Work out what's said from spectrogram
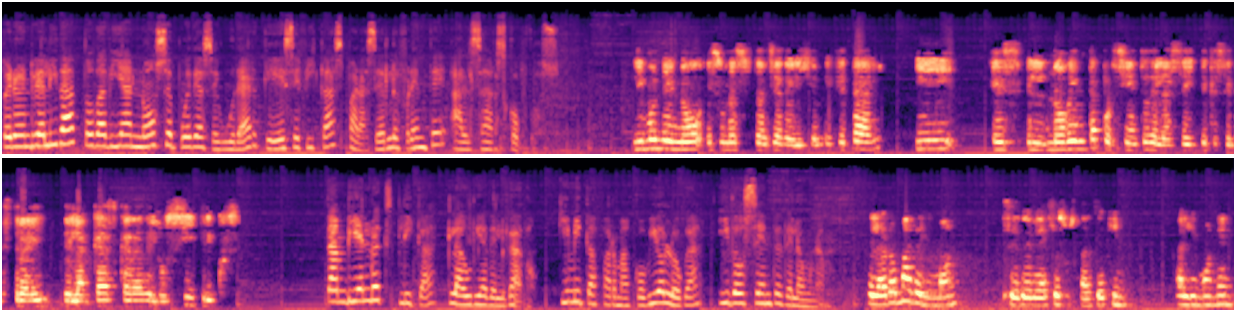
pero en realidad todavía no se puede asegurar que es eficaz para hacerle frente al SARS-CoV-2. Limoneno es una sustancia de origen vegetal y es el 90% del aceite que se extrae de la cáscara de los cítricos. También lo explica Claudia Delgado, química farmacobióloga y docente de la UNAM. El aroma de limón se debe a esa sustancia química, al limoneno.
